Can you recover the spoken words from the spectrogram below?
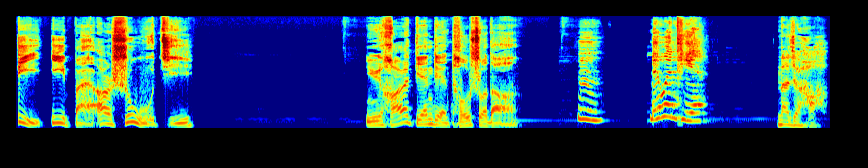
第一百二十五集。女孩点点头说道：“嗯，没问题。那就好。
